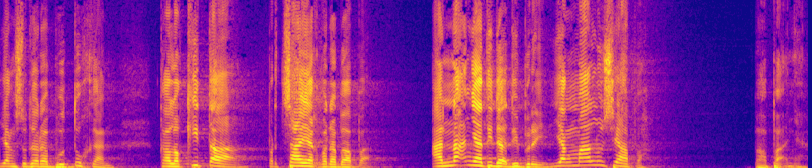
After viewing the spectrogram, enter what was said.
yang saudara butuhkan, kalau kita percaya kepada Bapak, anaknya tidak diberi, yang malu siapa? Bapaknya.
